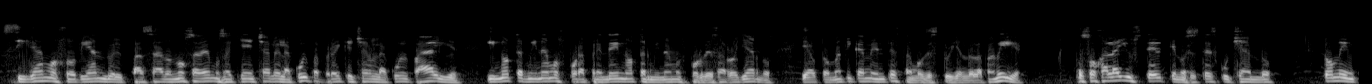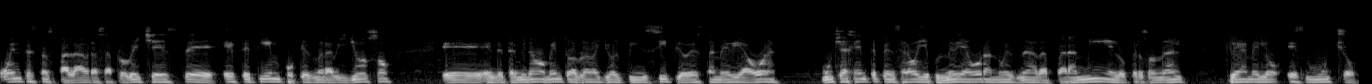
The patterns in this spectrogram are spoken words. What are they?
sigamos odiando el pasado. No sabemos a quién echarle la culpa, pero hay que echarle la culpa a alguien. Y no terminamos por aprender y no terminamos por desarrollarnos. Y automáticamente estamos destruyendo la familia. Pues ojalá y usted que nos está escuchando tome en cuenta estas palabras, aproveche este, este tiempo que es maravilloso. Eh, en determinado momento hablaba yo al principio de esta media hora Mucha gente pensará, oye, pues media hora no es nada. Para mí, en lo personal, créamelo, es mucho.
